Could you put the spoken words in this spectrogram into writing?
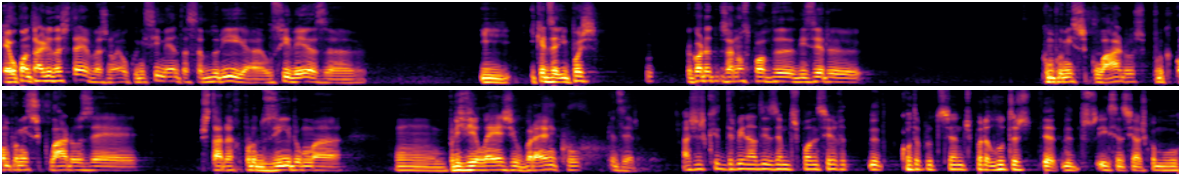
é o contrário das trevas, não é? O conhecimento, a sabedoria, a lucidez. a- E, e quer dizer, e depois. Agora já não se pode dizer eh, compromissos claros, porque compromissos claros é estar a reproduzir uma, um privilégio branco. Quer dizer, Achas que determinados exemplos podem ser eh, contraproducentes para lutas eh, essenciais como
